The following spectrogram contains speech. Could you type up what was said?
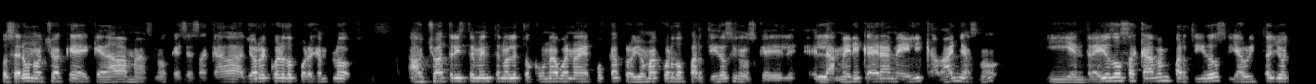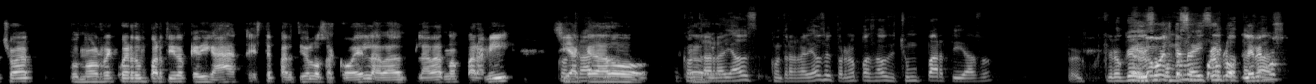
pues era un Ochoa que, que daba más, ¿no? Que se sacaba. Yo recuerdo, por ejemplo, a Ochoa tristemente no le tocó una buena época, pero yo me acuerdo partidos en los que el, América eran él y Cabañas, ¿no? Y entre ellos dos sacaban partidos y ahorita yo Ochoa, pues no recuerdo un partido que diga, ah, este partido lo sacó él, la verdad, la verdad no, para mí sí ha quedado... Contra, Rayados, contra Rayados el torneo pasado se echó un partidazo Creo que luego el tema, por ejemplo, le vemos,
